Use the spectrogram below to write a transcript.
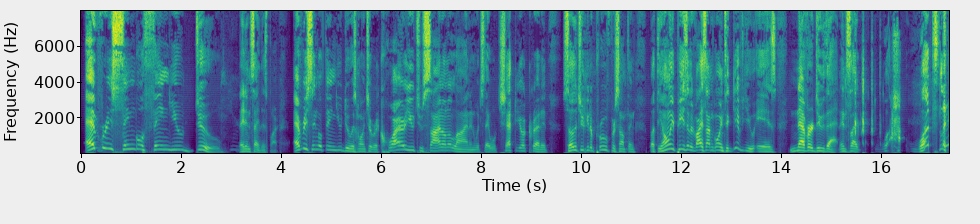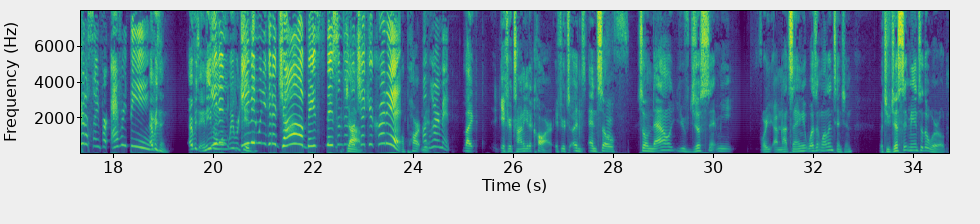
every single thing you do, they didn't say this part. Every single thing you do is going to require you to sign on a line in which they will check your credit so that you can approve for something. But the only piece of advice I'm going to give you is never do that. And it's like, wh- what? you Like gotta sign for everything. everything, everything. And even, Even when we were even when you get a job, they they sometimes Job. will check your credit. apartment, Apartment. Like if you're trying to get a car, if you're, and, and so. yes. So now you've just sent me for you. I'm not saying it wasn't well intentioned, but you just sent me into the world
